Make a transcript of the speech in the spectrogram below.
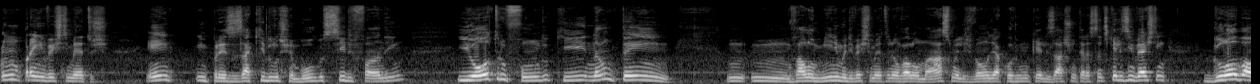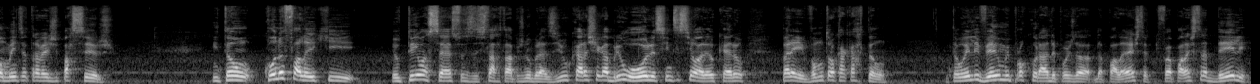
Um para investimentos em empresas aqui do Luxemburgo, Seed Funding, e outro fundo que não tem um, um, valor mínimo de investimento nem um valor máximo, eles vão de acordo com o que eles acham interessante, que eles investem globalmente através de parceiros. Então, quando eu falei que eu tenho acesso às startups no Brasil, o cara chega a abrir o olho assim e disse assim, olha, eu quero... Peraí, vamos trocar cartão. Então ele veio me procurar depois da, da, palestra, que foi a palestra dele,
